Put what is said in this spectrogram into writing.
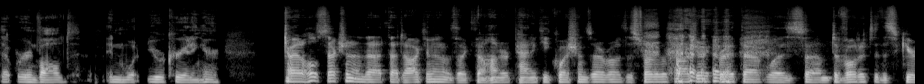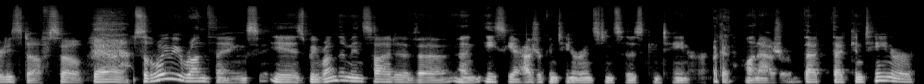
that were involved in what you were creating here I had a whole section in that that document was like the hundred panicky questions I wrote at the start of the project, right? That was um, devoted to the security stuff. So yeah. So the way we run things is we run them inside of uh, an AC Azure Container Instances container okay. on Azure. That that container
